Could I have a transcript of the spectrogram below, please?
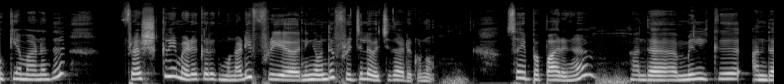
முக்கியமானது ஃப்ரெஷ் க்ரீம் எடுக்கிறதுக்கு முன்னாடி ஃப்ரீ நீங்கள் வந்து ஃப்ரிட்ஜில் வச்சு தான் எடுக்கணும். ஸோ இப்போ பாருங்கள் அந்த மில்க்கு அந்த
